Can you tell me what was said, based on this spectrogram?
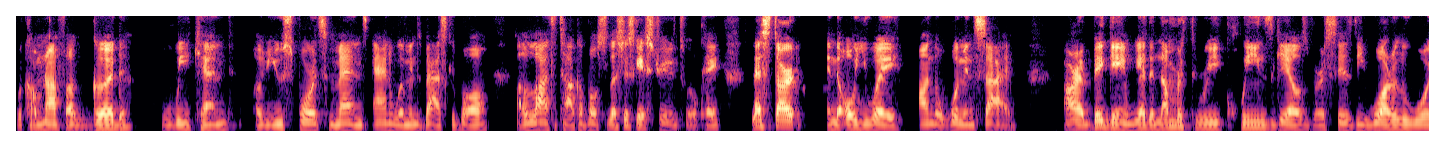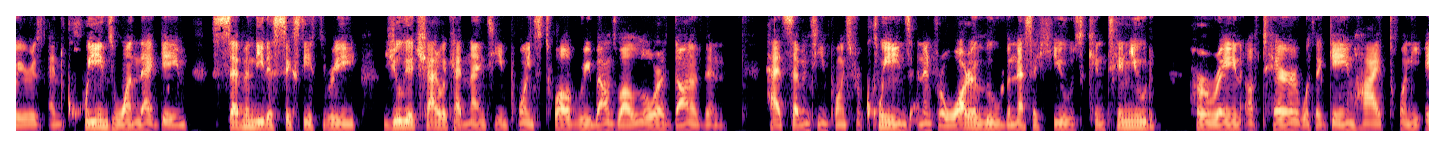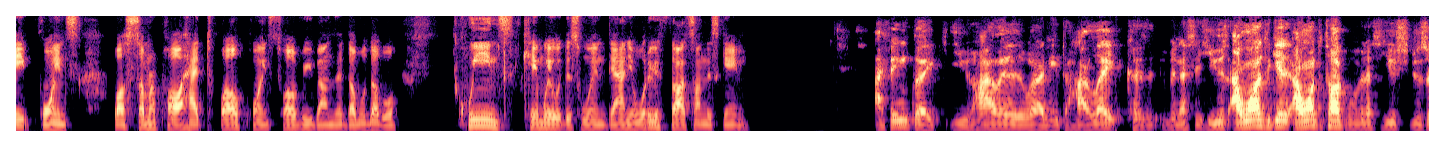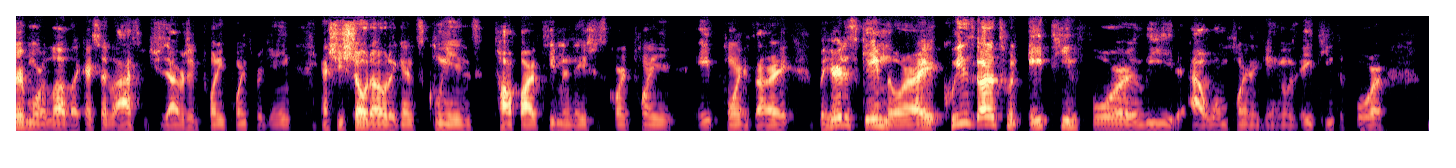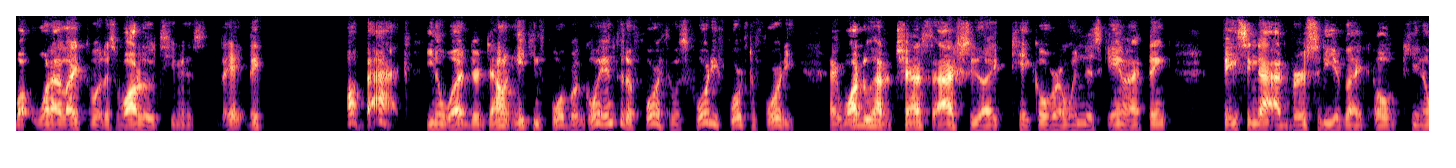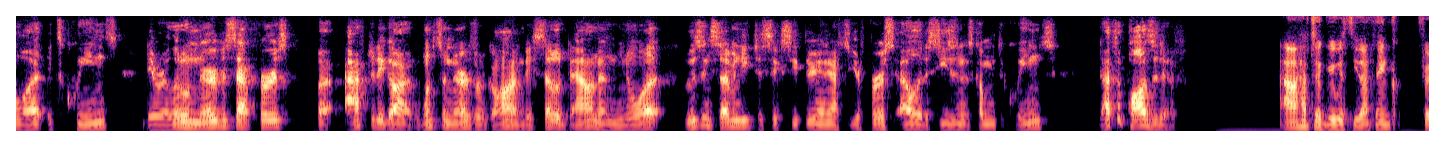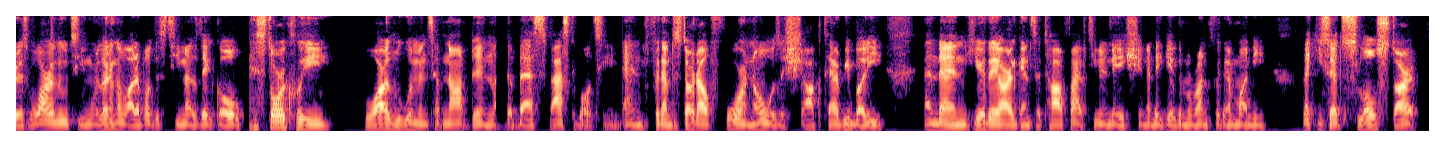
we're coming off a good weekend of U Sports men's and women's basketball. A lot to talk about. So let's just get straight into it, okay? Let's start in the OUA on the women's side. All right, big game. We had the number three Queens Gaels versus the Waterloo Warriors, and Queens won that game 70 to 63. Julia Chadwick had 19 points, 12 rebounds, while Laura Donovan had 17 points for Queens. And then for Waterloo, Vanessa Hughes continued her reign of terror with a game high 28 points, while Summer Paul had 12 points, 12 rebounds, and a double double. Queens came away with this win. Daniel, what are your thoughts on this game? I think like you highlighted what I need to highlight because Vanessa Hughes. I wanted to get. I want to talk about Vanessa Hughes. She deserved more love. Like I said last week, she's averaging 20 points per game, and she showed out against Queens, top five team in the nation, scoring 28 points. All right, but here this game though. All right, Queens got into an 18-4 lead at one point in the game. It was 18 to four. But what I liked about this Waterloo team is they they fought back. You know what? They're down 18-4, but going into the fourth, it was 44 to 40. Like Waterloo had a chance to actually like take over and win this game. And I think facing that adversity of like, oh, you know what? It's Queens. They were a little nervous at first, but after they got once the nerves were gone, they settled down. And you know what? Losing 70 to 63 and that's your first L of the season is coming to Queens. That's a positive. I'll have to agree with you. I think for this Waterloo team, we're learning a lot about this team as they go. Historically, Waterloo Women's have not been the best basketball team. And for them to start out 4 0 was a shock to everybody. And then here they are against a top five team in the nation, and they gave them a run for their money. Like you said, slow start,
